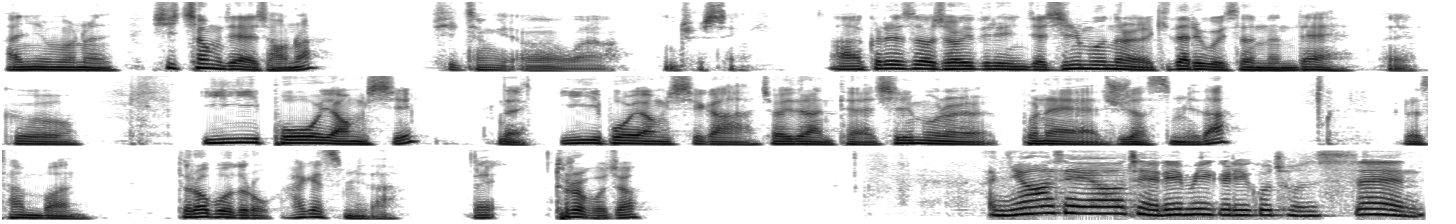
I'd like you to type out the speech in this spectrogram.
아니면은 시청자의 전화? 시청자 어 wow interesting 아, 그래서 저희들이 이제 질문을 기다리고 있었는데, 네. 그, 이보영 씨. 네. 이보영 씨가 저희들한테 질문을 보내주셨습니다. 그래서 한번 들어보도록 하겠습니다. 네 들어보죠 안녕하세요. 제레미 그리고 존슨.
